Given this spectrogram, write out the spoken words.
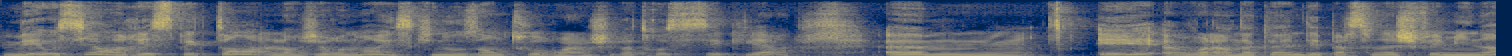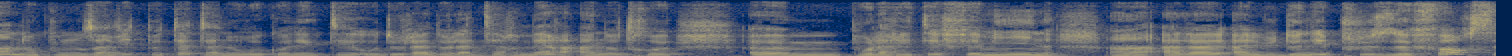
mais aussi en respectant l'environnement et ce qui nous entoure. Voilà, je sais pas trop si c'est clair. et voilà, on a quand même des personnages féminins, donc on nous invite peut-être à nous reconnecter au-delà de la terre-mère, à notre euh, polarité féminine, hein, à, lui donner plus de force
